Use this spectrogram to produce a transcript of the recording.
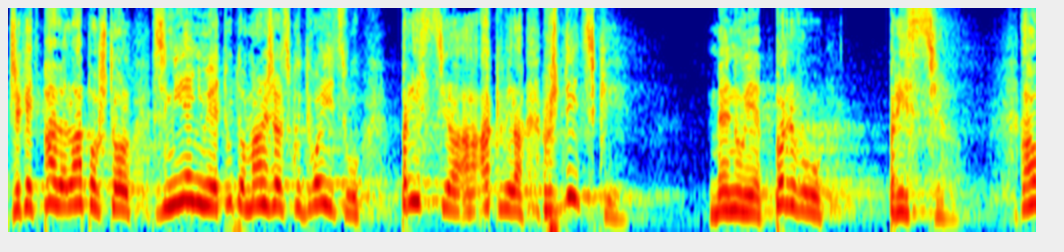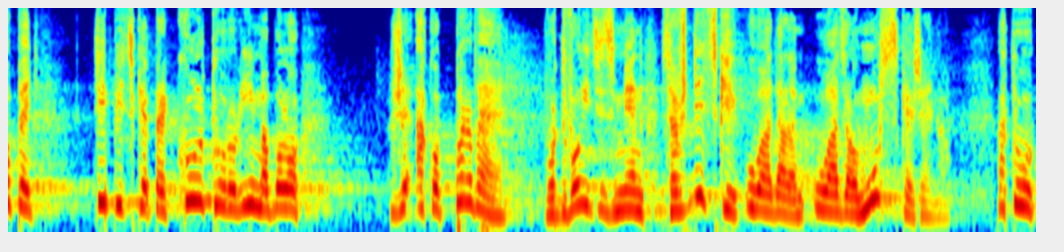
že keď Pavel Apoštol zmienuje túto manželskú dvojicu, Priscila a Aquila, vždycky menuje prvú Priscilu. A opäť typické pre kultúru Ríma bolo, že ako prvé vo dvojici zmien sa vždycky uvádzalo, uvádzalo mužské ženo. A tu,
